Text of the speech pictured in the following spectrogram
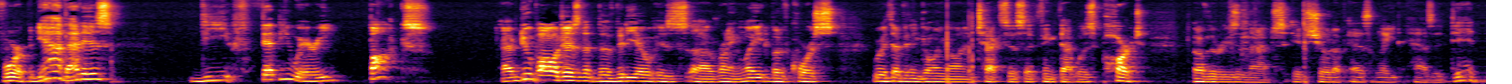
for it. But yeah, that is the February box. I do apologize that the video is uh, running late, but of course, with everything going on in Texas, I think that was part of the reason that it showed up as late as it did.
